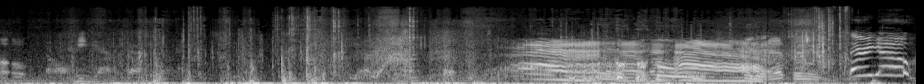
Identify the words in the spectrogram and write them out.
Uh oh. Oh, he got it. Look at that thing. There we go.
